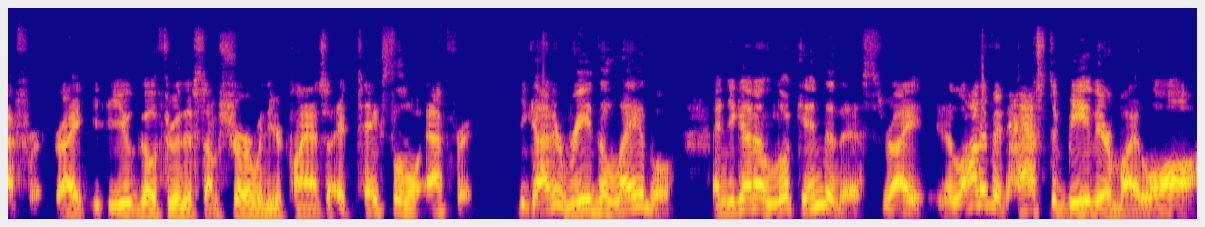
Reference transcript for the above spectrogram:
effort, right? You go through this, I'm sure, with your clients. It takes a little effort. You got to read the label and you got to look into this, right? A lot of it has to be there by law,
